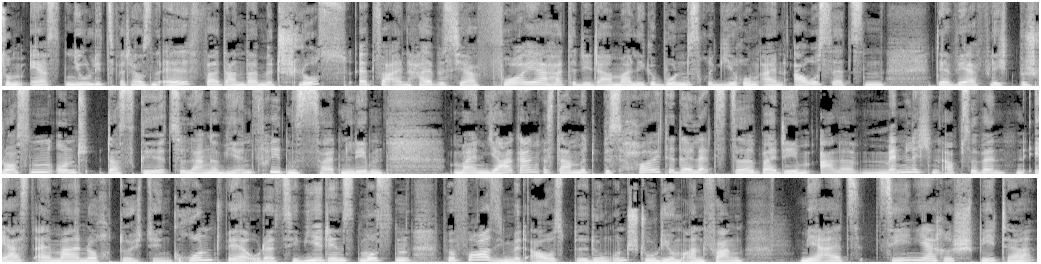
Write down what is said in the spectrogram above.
Zum 1. Juli 2011 war dann damit Schluss. Etwa ein halbes Jahr vorher hatte die damalige Bundesregierung ein Aussetzen der Wehrpflicht beschlossen und das gilt, solange wir in Friedenszeiten leben. Mein Jahrgang ist damit bis heute der letzte, bei dem alle männlichen Absolventen erst einmal noch durch den Grundwehr- oder Zivildienst mussten, bevor sie mit Ausbildung und Studium anfangen. Mehr als zehn Jahre später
